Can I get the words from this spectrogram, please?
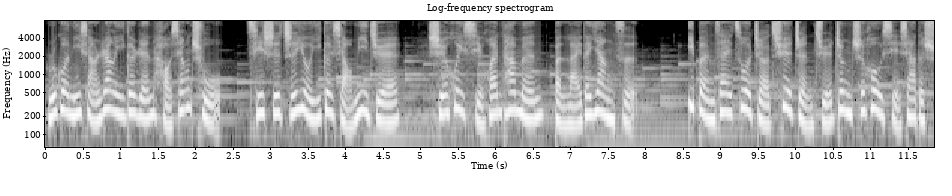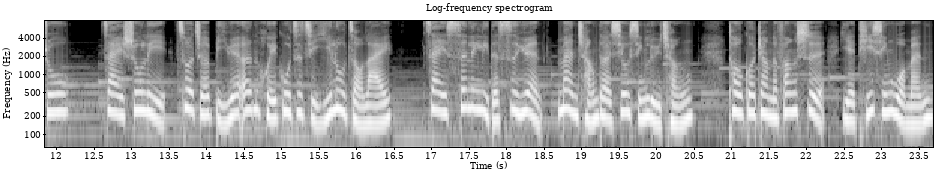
如果你想让一个人好相处，其实只有一个小秘诀：学会喜欢他们本来的样子。一本在作者确诊绝症之后写下的书，在书里，作者比约恩回顾自己一路走来。在森林里的寺院，漫长的修行旅程，透过这样的方式，也提醒我们，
